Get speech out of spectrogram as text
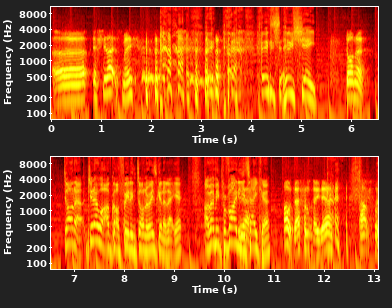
Uh, if she lets me. who's, who's she? Donna. Donna. Do you know what? I've got a feeling Donna is going to let you. I mean, providing you take her. Oh, definitely, yeah. Absolutely,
